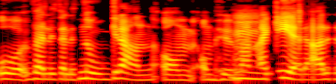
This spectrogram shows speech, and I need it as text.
och väldigt, väldigt noggrann om, om hur man mm. agerar.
